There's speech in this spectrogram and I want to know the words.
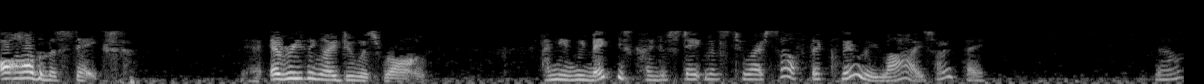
all the mistakes. Yeah. Everything I do is wrong. I mean, we make these kind of statements to ourselves. They're clearly lies, aren't they? No?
